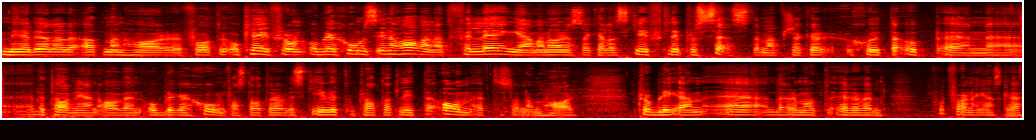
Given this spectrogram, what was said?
meddelade att man har fått okej okay från obligationsinnehavaren att förlänga, man har en så kallad skriftlig process där man försöker skjuta upp en, eh, betalningen av en obligation. Fast staten har vi skrivit och pratat lite om eftersom de har problem. Eh, däremot är det väl fortfarande en ganska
